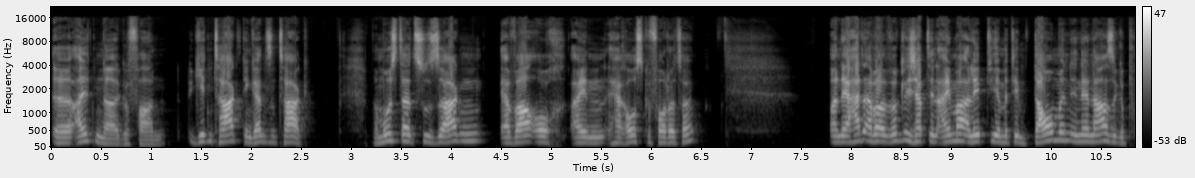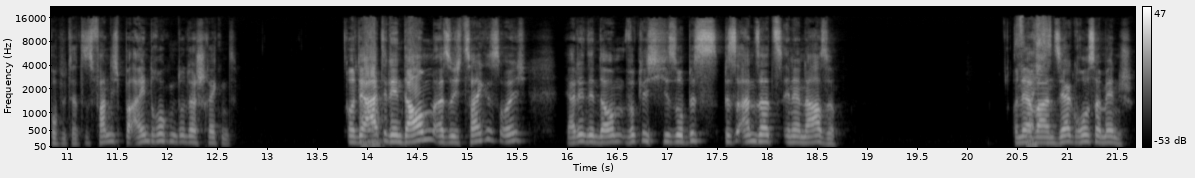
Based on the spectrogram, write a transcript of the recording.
äh, Altena gefahren. Jeden Tag, den ganzen Tag. Man muss dazu sagen, er war auch ein Herausgeforderter. Und er hat aber wirklich, ich habe den einmal erlebt, wie er mit dem Daumen in der Nase gepopelt hat. Das fand ich beeindruckend und erschreckend. Und er Aha. hatte den Daumen, also ich zeige es euch, er hatte den Daumen wirklich hier so bis, bis Ansatz in der Nase. Und er Vielleicht- war ein sehr großer Mensch.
